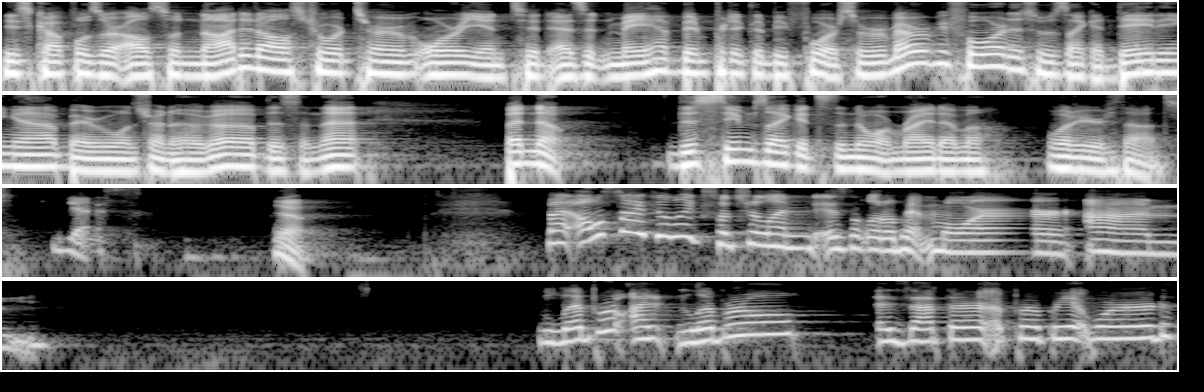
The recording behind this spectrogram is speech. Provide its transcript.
These couples are also not at all short term oriented as it may have been predicted before. So remember before, this was like a dating app, everyone's trying to hook up, this and that. But no, this seems like it's the norm, right, Emma? What are your thoughts? Yes. Yeah. But also I feel like Switzerland is a little bit more um liberal I, liberal is that the appropriate word?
